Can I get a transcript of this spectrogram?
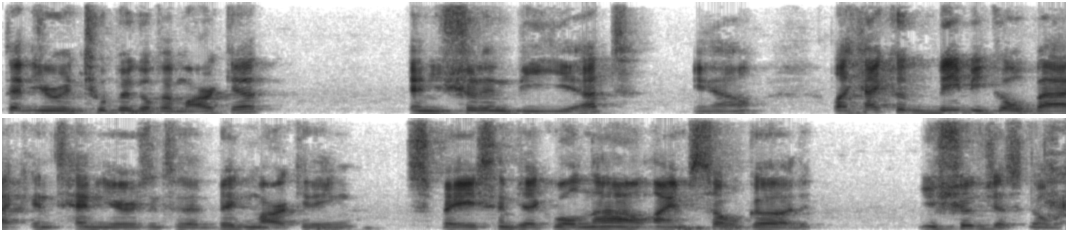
that you're in too big of a market and you shouldn't be yet? You know, like I could maybe go back in 10 years into the big marketing space and be like, well, now I'm so good. You should just go with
